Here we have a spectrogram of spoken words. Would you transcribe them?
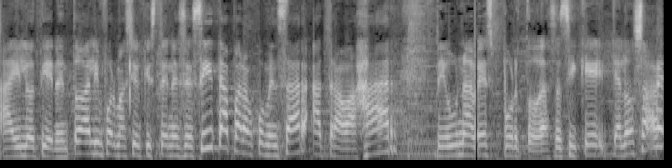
Ahí lo tienen, toda la información que usted necesita para comenzar a trabajar de una vez por todas. Así que ya lo saben.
